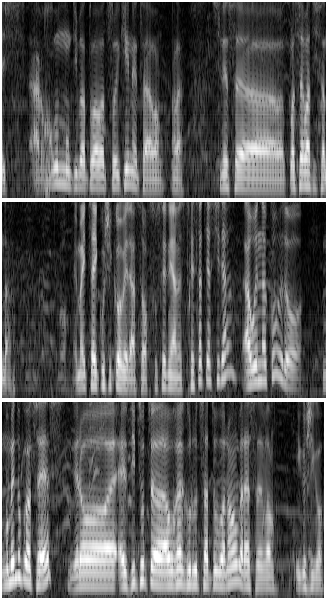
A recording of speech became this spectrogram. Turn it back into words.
iz, arrun motibatua batzuekin, eta bon, hala, zinez uh, plazer bat izan da. Bo, emaitza ikusiko beraz hor, zuzenean. Stresatia zira, hauen dako edo? Momentuko hotz ez, gero ez ditut aurrak gurutzatu, bono, beraz, bon, ikusiko.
